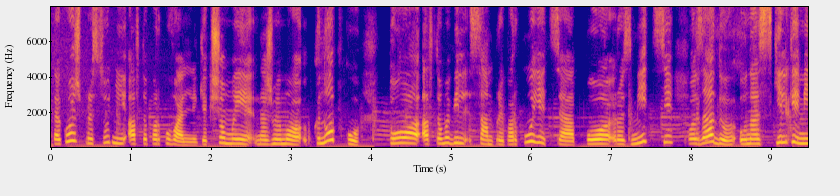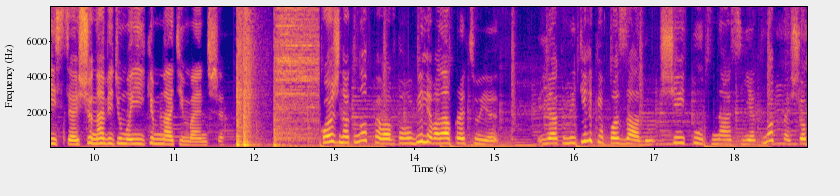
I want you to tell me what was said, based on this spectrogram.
Також присутній автопаркувальник. Якщо ми нажмемо кнопку, то автомобіль сам припаркується по розмітці. Позаду у нас скільки місця, що навіть у моїй кімнаті менше. Кожна кнопка в автомобілі вона працює. Як не тільки позаду, ще й тут в нас є кнопка, щоб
